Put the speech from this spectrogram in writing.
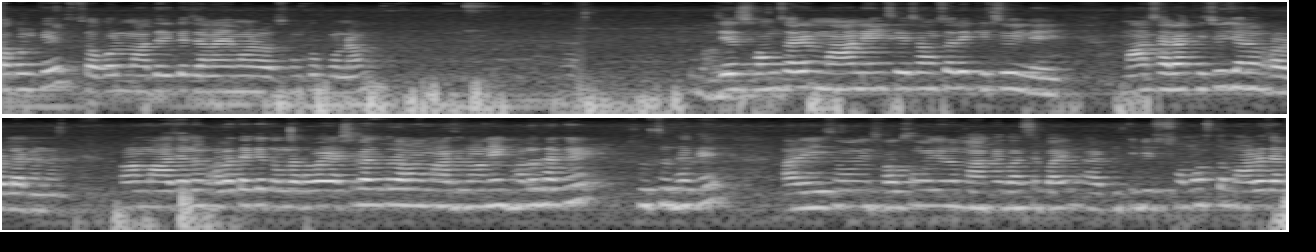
সকলকে। সকল মাদেরকে জানাই আমার অসংখ্য প্রণাম। যে সংসারে মা নেই সেই সংসারে কিছুই নেই। মা ছাড়া কিছুই যেন ভালো লাগে না। আমার মা যেন ভালো থাকে, তোমরা সবাই আশীর্বাদ করো। আমার মা যেন অনেক ভালো থাকে, সুস্থ থাকে। আর এই সময় সব সময় যেন মাকে বাসে পায়। আর পৃথিবীর সমস্ত মারা যেন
